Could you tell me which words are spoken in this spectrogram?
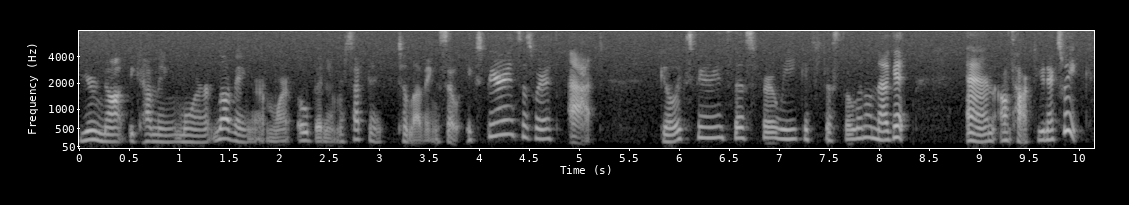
you're not becoming more loving or more open and receptive to loving. So, experience is where it's at. Go experience this for a week. It's just a little nugget, and I'll talk to you next week.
